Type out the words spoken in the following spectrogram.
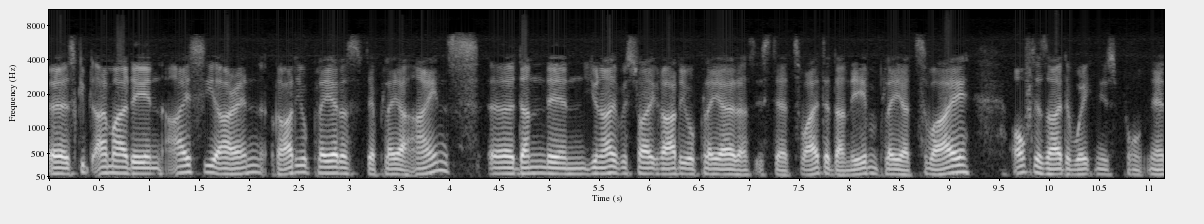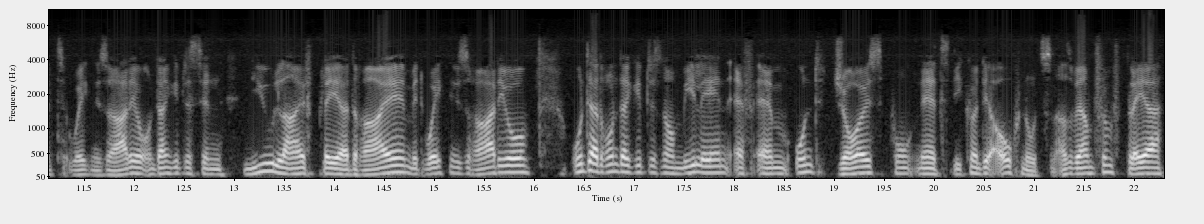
Äh, es gibt einmal den ICRN Radio Player, das ist der Player 1, äh, dann den United with Strike Radio Player, das ist der zweite, daneben Player 2 auf der Seite wakenews.net, Wakenews Radio und dann gibt es den New Life Player 3 mit Wakenews Radio und darunter gibt es noch Milen FM und Joyce.net, die könnt ihr auch nutzen. Also wir haben fünf Player,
